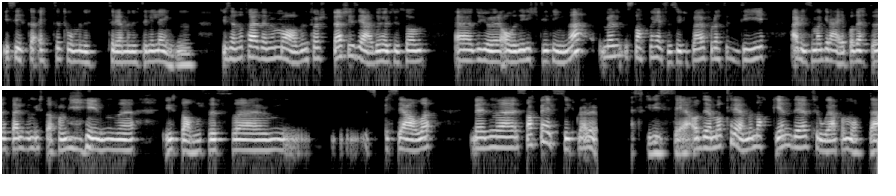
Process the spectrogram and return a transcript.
i ca. ett til to minutter, tre minutter i lengden. Skal vi se, Nå tar jeg det med maven først. Der syns jeg det høres ut som eh, du gjør alle de riktige tingene. Men snakk med helsesykepleier, for at de er de som har greie på dette. Dette er liksom utafor min uh, utdannelsesspesiale. Uh, Men uh, snakk med helsesykepleier. Skal vi se. Og det med å trene nakken, det tror jeg på en måte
